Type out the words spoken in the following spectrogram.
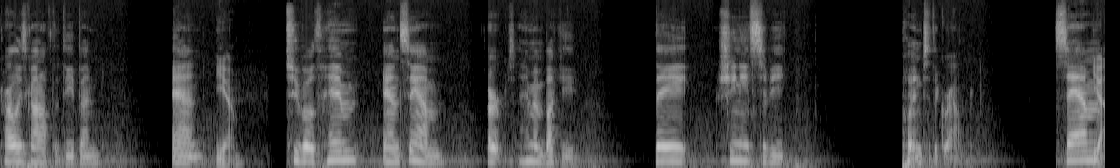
Karli's gone off the deep end, and Yeah. to both him and Sam, or him and Bucky, they she needs to be put into the ground. Sam Yeah.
